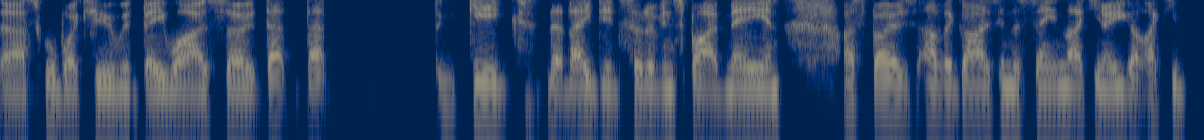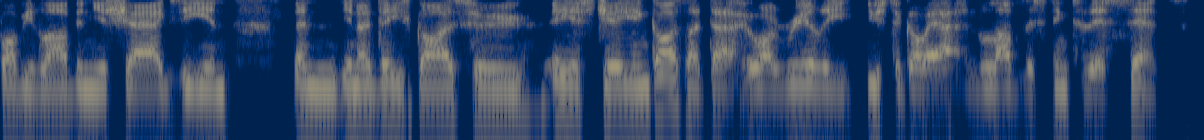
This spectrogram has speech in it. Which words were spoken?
uh, Schoolboy Q with B Wise. So that that gigs that they did sort of inspired me and I suppose other guys in the scene like you know you got like your Bobby Love and your Shagsy and and you know these guys who ESG and guys like that who I really used to go out and love listening to their sets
